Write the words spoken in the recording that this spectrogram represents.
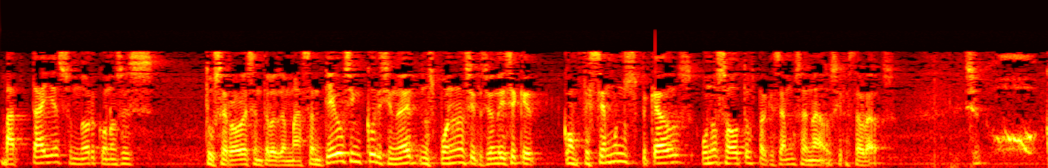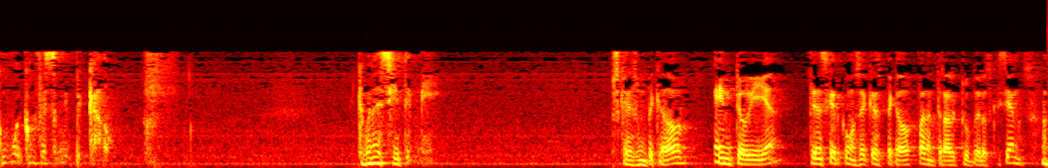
batallas o no reconoces tus errores entre los demás. Santiago 5.19 nos pone en una situación donde dice que confesemos nuestros pecados unos a otros para que seamos sanados y restaurados. Dice, oh, ¿cómo voy a confesar mi pecado? ¿Qué van a decir de mí? Pues que eres un pecador. En teoría, tienes que reconocer que eres pecador para entrar al club de los cristianos.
